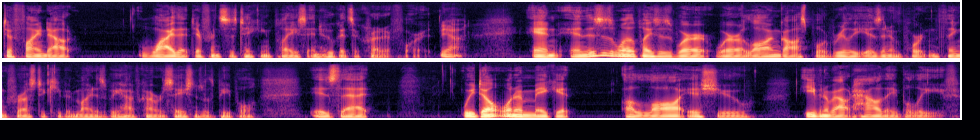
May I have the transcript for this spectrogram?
to find out why that difference is taking place and who gets the credit for it. Yeah. And and this is one of the places where where law and gospel really is an important thing for us to keep in mind as we have conversations with people is that we don't want to make it a law issue even about how they believe.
